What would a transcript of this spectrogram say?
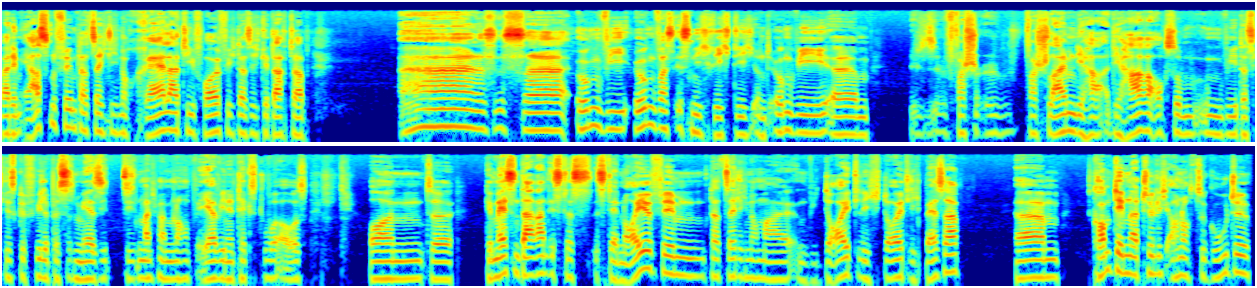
bei dem ersten Film tatsächlich noch relativ häufig, dass ich gedacht habe, ah, das ist äh, irgendwie, irgendwas ist nicht richtig und irgendwie ähm, versch verschleimen die, ha die Haare auch so irgendwie, dass ich das Gefühl habe, es ist mehr, sieht, sieht manchmal noch eher wie eine Textur aus. Und äh, gemessen daran ist das, ist der neue Film tatsächlich nochmal irgendwie deutlich, deutlich besser. Ähm, kommt dem natürlich auch noch zugute,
